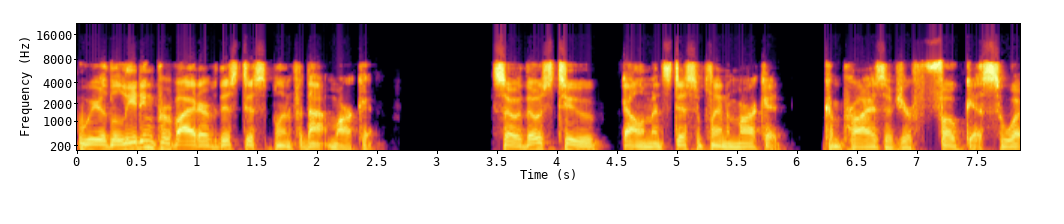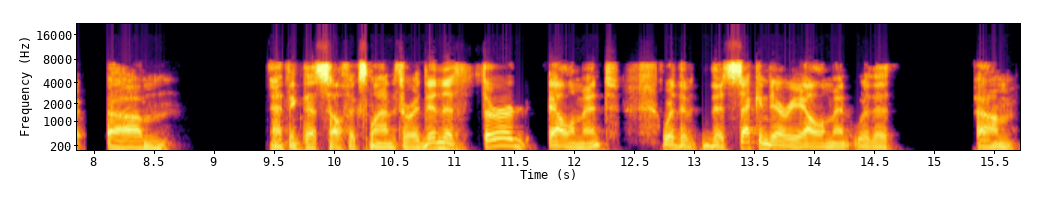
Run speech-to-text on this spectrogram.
We are the leading provider of this discipline for that market. So those two elements, discipline and market, comprise of your focus. What um, I think that's self explanatory. Then the third element, or the, the secondary element, with a um,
